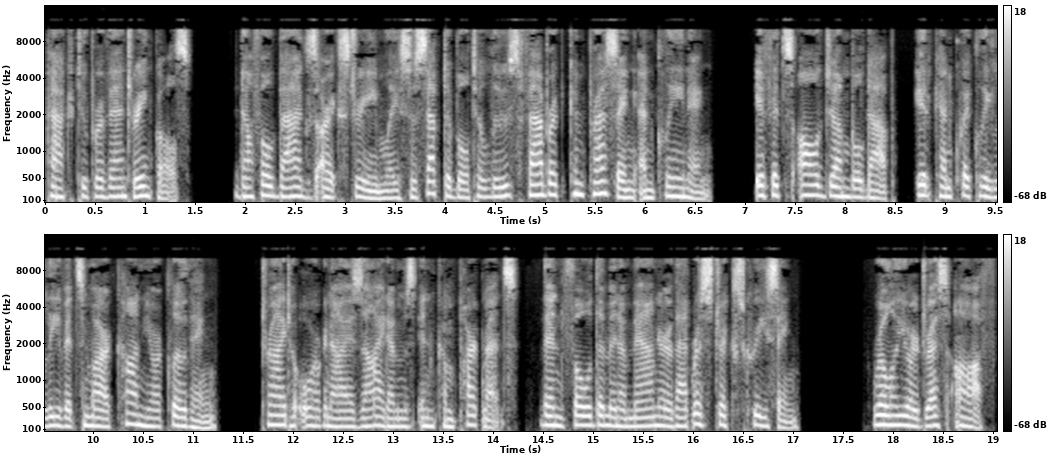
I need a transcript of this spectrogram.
Pack to prevent wrinkles. Duffel bags are extremely susceptible to loose fabric compressing and cleaning. If it's all jumbled up, it can quickly leave its mark on your clothing. Try to organize items in compartments, then fold them in a manner that restricts creasing. Roll your dress off.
